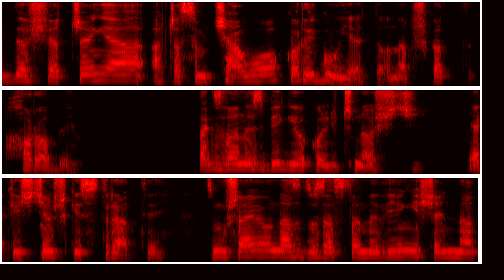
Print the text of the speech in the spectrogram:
doświadczenia, a czasem ciało koryguje to, na przykład choroby, tak zwane zbiegi okoliczności, jakieś ciężkie straty. Zmuszają nas do zastanowienia się nad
